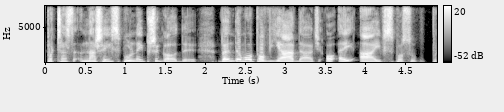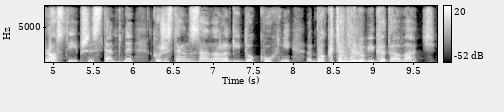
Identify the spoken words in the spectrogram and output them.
Podczas naszej wspólnej przygody będę opowiadać o AI w sposób prosty i przystępny, korzystając z analogii do kuchni, bo kto nie lubi gotować?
